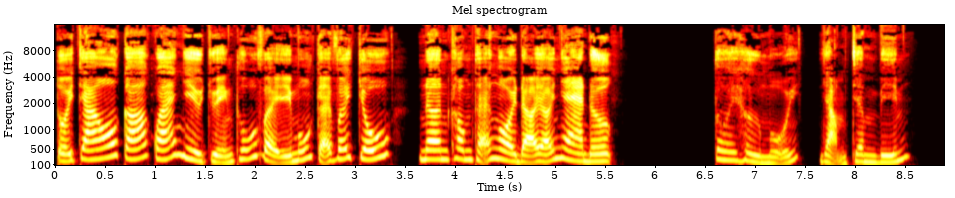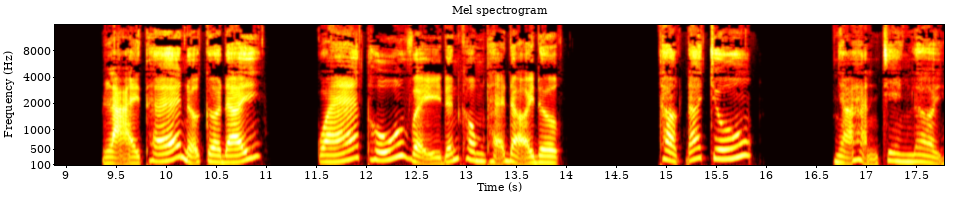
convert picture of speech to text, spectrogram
Tụi cháu có quá nhiều chuyện thú vị muốn kể với chú, nên không thể ngồi đợi ở nhà được. Tôi hừ mũi, giọng châm biếm. Lại thế nữa cơ đấy. Quá thú vị đến không thể đợi được. Thật đó chú. Nhỏ hạnh chen lời.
